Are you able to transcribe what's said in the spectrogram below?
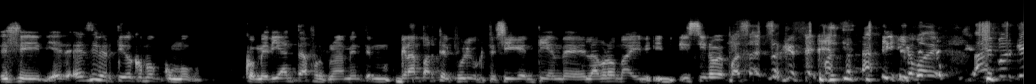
Sí, es, divertido como, como comediante, afortunadamente, gran parte del público que te sigue entiende la broma y, si no me pasa eso que te pasa a ti, como de, ay, ¿por qué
